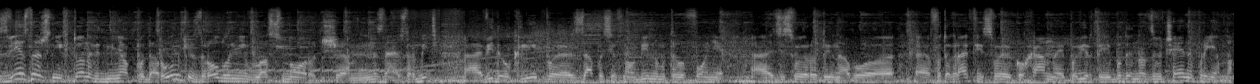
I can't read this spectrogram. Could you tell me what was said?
Звісно ж, ніхто не відміняв подарунки, зроблені власноруч. Е, Не знаю, зробіть е, відеокліп е, з записів на мобільному телефоні зі своєї родини або фотографії своєї коханої. Повірте, їй буде надзвичайно приємно.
